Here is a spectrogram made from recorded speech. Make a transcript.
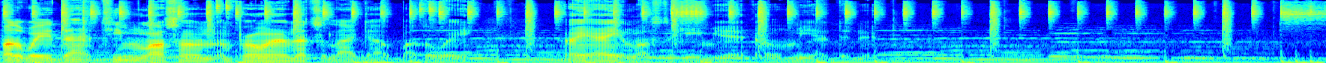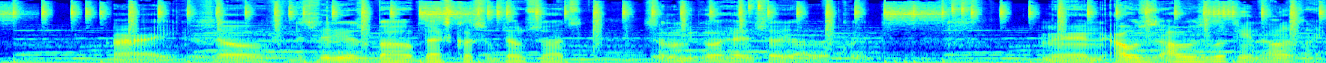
by the way that team lost on, on pro am that's a lag out by the way I, I ain't lost the game yet oh me I didn't. alright so this video is about best custom jump shots so let me go ahead and show y'all real quick man I was I was looking I was like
